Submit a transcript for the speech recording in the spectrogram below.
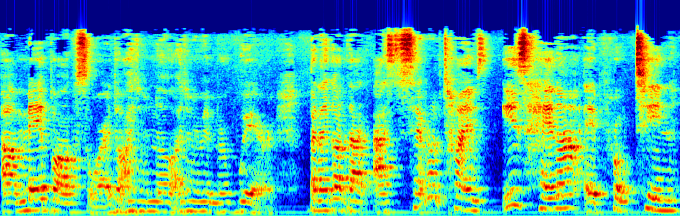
uh, mailbox or I don't, I don't know, I don't remember where, but I got that asked several times. Is henna a protein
